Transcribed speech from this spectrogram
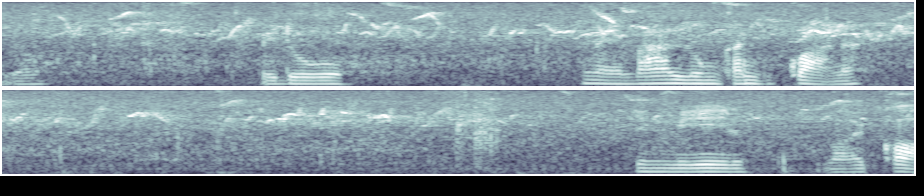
เดี๋ยวไป ดูในบ้านลุงกันดีกว่านะ ยังมีรอยก่อ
